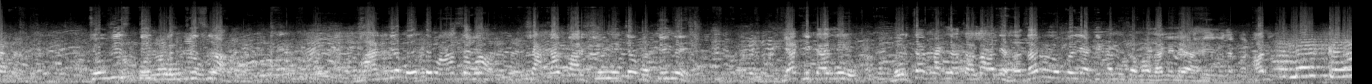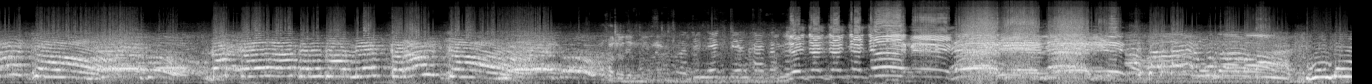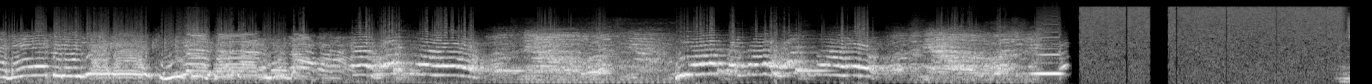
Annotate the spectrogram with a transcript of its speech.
चोवीस ते पंचवीस ला भारतीय बौद्ध महासभा शाखा पार्श्वनीच्या वतीने या ठिकाणी मोर्चा काढण्यात आला आणि हजारो लोक या ठिकाणी जमा झालेले आहेत. जय जय जय जय जय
